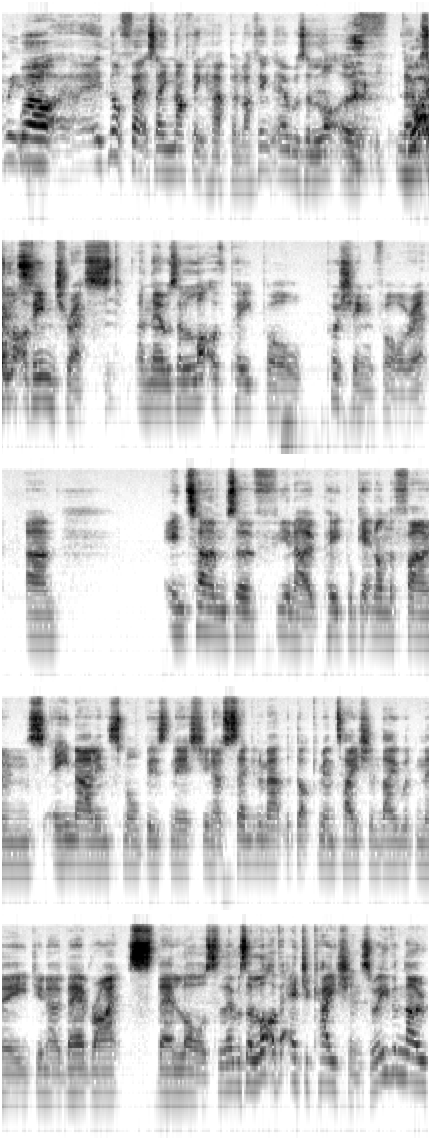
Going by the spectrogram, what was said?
I mean, Well, it's not fair to say nothing happened. I think there was a lot of there was a lot of interest, and there was a lot of people pushing for it. Um, in terms of you know people getting on the phones, emailing small business, you know, sending them out the documentation they would need, you know, their rights, their laws. So there was a lot of education. So even though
